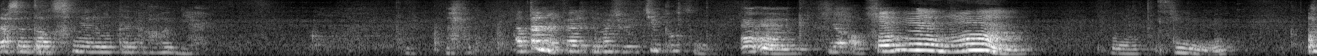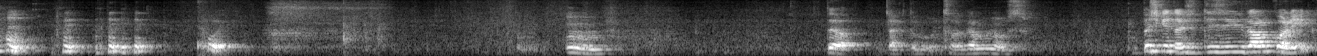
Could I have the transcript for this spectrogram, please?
Аз съм толкова снял от една година. А то на ферте можеш вече пусъл. Съм не мам. Фу. Фу. Фу. Celkem hnus. Počkej, takže ty jsi jich dal kolik?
